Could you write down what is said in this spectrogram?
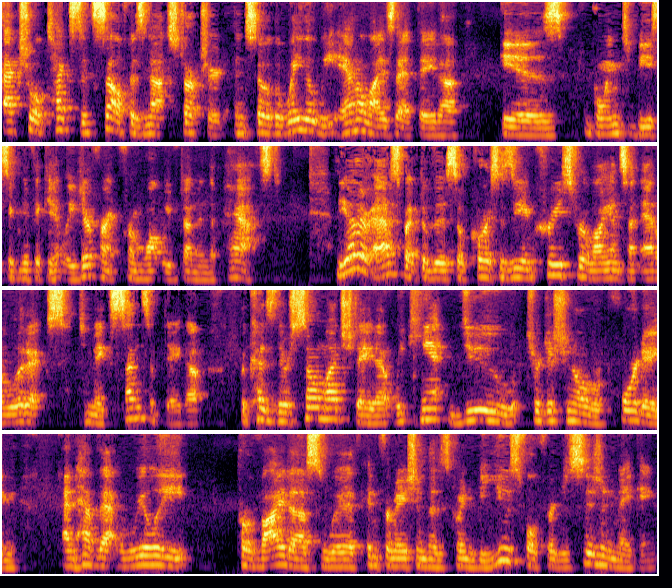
actual text itself is not structured. And so the way that we analyze that data is going to be significantly different from what we've done in the past. The other aspect of this, of course, is the increased reliance on analytics to make sense of data. Because there's so much data, we can't do traditional reporting and have that really provide us with information that is going to be useful for decision making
